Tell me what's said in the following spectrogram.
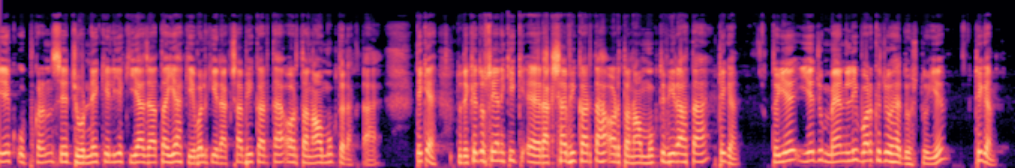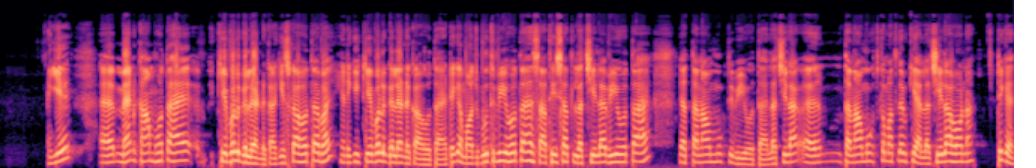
एक उपकरण से जोड़ने के लिए किया जाता है, यह केबल की रक्षा भी करता है और तनाव मुक्त रखता है। ठीक है तो देखिए दोस्तों, यानी कि रक्षा भी करता है और तनाव मुक्त भी रहता है, ठीक है? तो ये ये जो मेनली वर्क जो है दोस्तों, ये, ठीक है? ये मेन काम होता है केबल ग्लैंड का, किसका होता है भाई? यानी कि केबल ग्लैंड का होता है, ठीक है? मज़बूत भी होता है, साथ ही साथ लचीला भी होता है या तनाव मुक्त भी होता है। लचीला तनाव मुक्त का मतलब क्या लचीला होना। ठीक है?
